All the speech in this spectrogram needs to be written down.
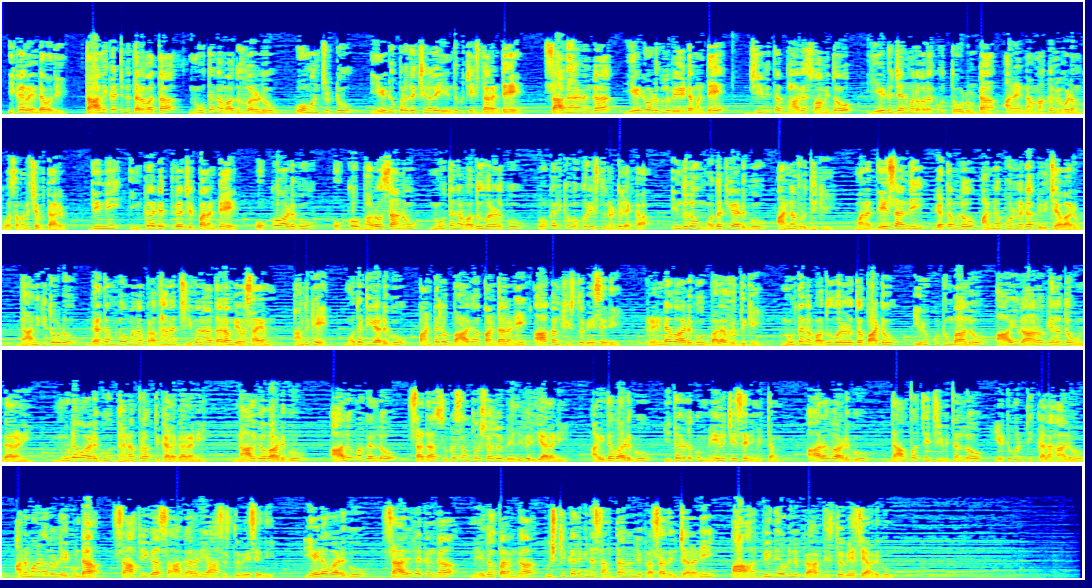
ఇక రెండవది తాలి కట్టిన తర్వాత నూతన వధువరులు హోమం చుట్టూ ఏడు ప్రదక్షిణలు ఎందుకు చేస్తారంటే సాధారణంగా ఏడు అడుగులు వేయటం అంటే జీవిత భాగస్వామితో ఏడు జన్మల వరకు తోడుంటా అనే నమ్మకం ఇవ్వడం కోసమని చెబుతారు. దీన్ని ఇంకా డెప్త్గా చెప్పాలంటే ఒక్కో అడుగు ఒక్కో భరోసాను నూతన వధూవరులకు ఒకరికి ఒకరు ఇస్తున్నట్టు లెక్క. ఇందులో మొదటి అడుగు అన్న వృద్ధికి మన దేశాన్ని గతంలో అన్నపూర్ణగా పిలిచేవారు. దానికి తోడు గతంలో మన ప్రధాన జీవనాధారం వ్యవసాయం. అందుకే మొదటి అడుగు పంటలు బాగా పండాలని ఆకాంక్షిస్తూ వేసేది. రెండవ అడుగు బలవృద్ధికి నూతన వధూవరులతో పాటు ఇరు కుటుంబాలు ఆయురారోగ్యాలతో ఉండాలని మూడవ అడుగు ధనప్రాప్తి కలగాలని నాల్గవ అడుగు ఆలుమగల్లో సదా సుఖ సంతోషాలు వెల్లివిరియాలని ఐదవ అడుగు ఇతరులకు మేలు చేసే నిమిత్తం ఆరవ అడుగు దాంపత్య జీవితంలో ఎటువంటి కలహాలు అనుమానాలు లేకుండా సాఫీగా సాగాలని ఆశిస్తూ వేసేది. ఏడవ అడుగు శారీరకంగా మేధోపరంగా పుష్టి కలిగిన సంతానాన్ని ప్రసాదించాలని ఆ అగ్నిదేవుడిని ప్రార్థిస్తూ వేసే అడుగు.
